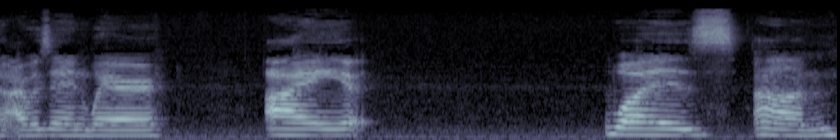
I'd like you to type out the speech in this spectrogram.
I was in where I was um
